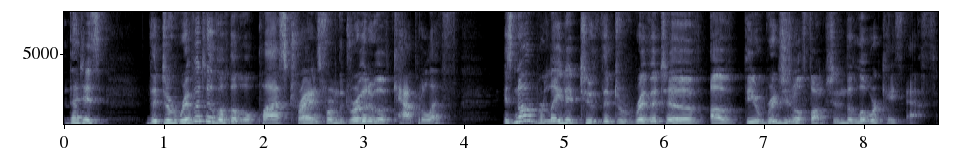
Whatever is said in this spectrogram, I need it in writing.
That is, the derivative of the Laplace transform, the derivative of capital F, is not related to the derivative of the original function, the lowercase f.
